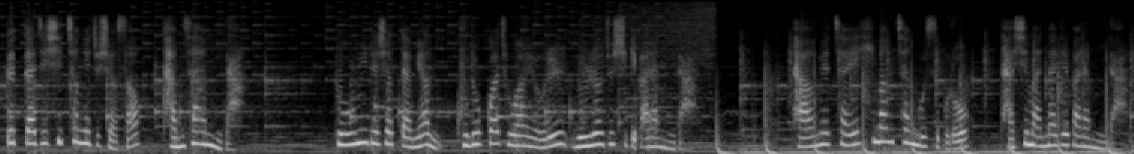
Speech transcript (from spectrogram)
끝까지 시청해주셔서 감사합니다. 도움이 되셨다면 구독과 좋아요를 눌러주시기 바랍니다. 다음 회차의 희망찬 모습으로 다시 만나길 바랍니다.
